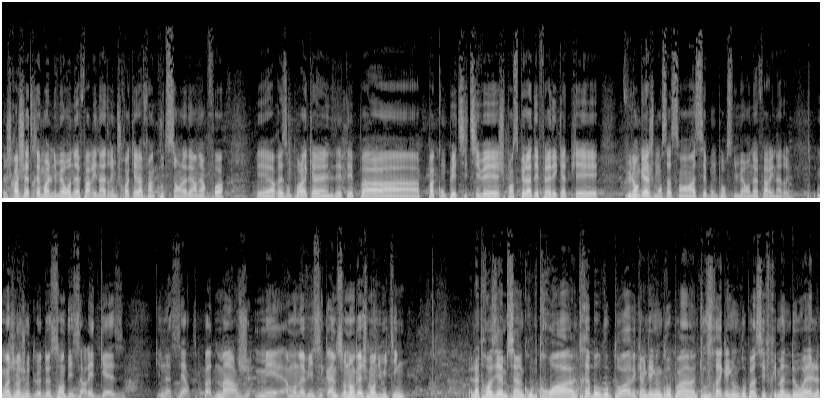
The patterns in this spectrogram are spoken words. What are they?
Je rachèterai moi le numéro 9 Arina Dream. Je crois qu'elle a fait un coup de sang la dernière fois. Et euh, raison pour laquelle elle n'était pas, pas compétitive. Et je pense que là, déférer des 4 pieds, et vu l'engagement, ça sent assez bon pour ce numéro 9 Arina Dream. Moi, je rajoute le 210 Arlette Guez, qui n'a certes pas de marge, mais à mon avis, c'est quand même son engagement du meeting. La troisième, c'est un groupe 3, un très beau groupe 3 avec un gagnant de groupe 1, un tout frais gagnant de groupe 1, c'est Freeman Dowell.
